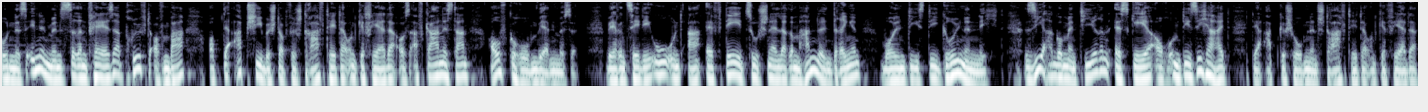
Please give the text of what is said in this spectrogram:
Bundesinnenministerin Faeser prüft offenbar, ob der Abschiebestopp für Straftäter und Gefährder aus Afghanistan aufgehoben werden müsse. Während CDU und AfD zu schnellerem Handeln drängen, wollen dies die Grünen nicht. Sie argumentieren, es gehe auch um die Sicherheit der abgeschobenen Straftäter und Gefährder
